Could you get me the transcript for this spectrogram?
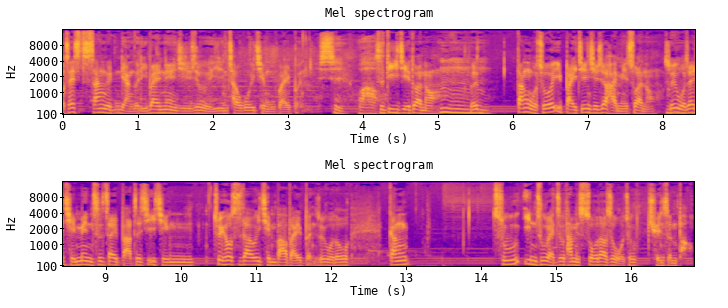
我在三个两个礼拜内，其实就已经超过一千五百本。是哇，是第一阶段哦。嗯嗯。可是当我说一百间学校还没算哦，所以我在前面是在把这些一千，最后是到一千八百本，所以我都刚书印出来之后，他们收到之后，我就全省跑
